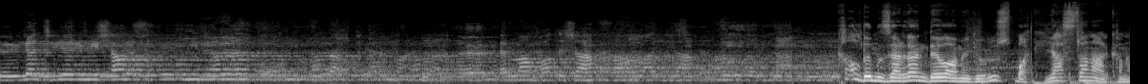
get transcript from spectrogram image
Söyletirmiş şarkı Erman padişah Kaldığımız yerden devam ediyoruz. Bak yaslan arkana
